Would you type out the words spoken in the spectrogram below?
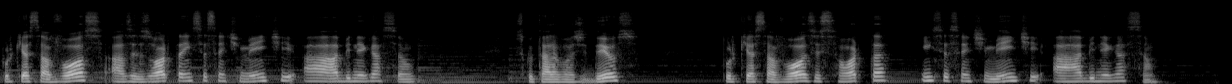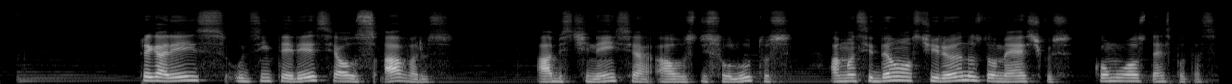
porque essa voz as exorta incessantemente à abnegação. Escutar a voz de Deus, porque essa voz exorta incessantemente à abnegação. Pregareis o desinteresse aos ávaros, a abstinência aos dissolutos, a mansidão aos tiranos domésticos, como aos déspotas.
